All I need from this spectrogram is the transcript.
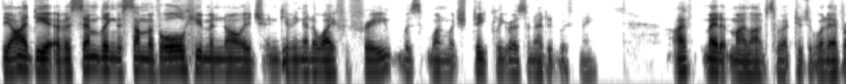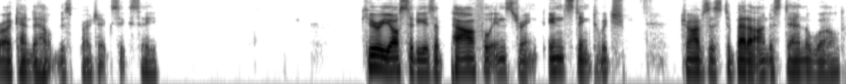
the idea of assembling the sum of all human knowledge and giving it away for free was one which deeply resonated with me. I've made it my life's work to do whatever I can to help this project succeed. Curiosity is a powerful instinct, instinct which drives us to better understand the world.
